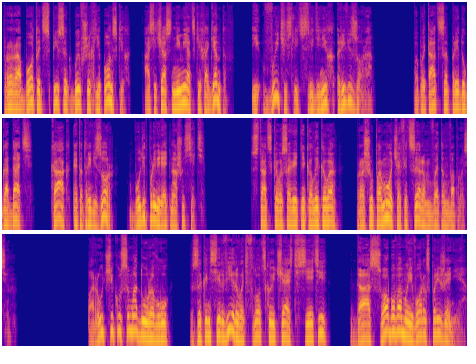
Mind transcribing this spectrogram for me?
проработать список бывших японских, а сейчас немецких агентов и вычислить среди них ревизора. Попытаться предугадать, как этот ревизор будет проверять нашу сеть. Статского советника Лыкова прошу помочь офицерам в этом вопросе. Поручику Самодурову законсервировать флотскую часть сети до особого моего распоряжения.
